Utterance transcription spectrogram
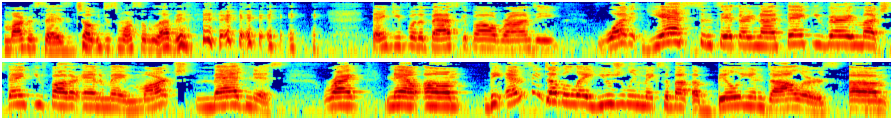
Marcus says Toby just wants some loving. Thank you for the basketball, Rondi. What? Yes, Sincere 39. Thank you very much. Thank you, Father Anime. March Madness. Right? Now, um, the NCAA usually makes about a billion dollars um,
